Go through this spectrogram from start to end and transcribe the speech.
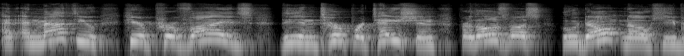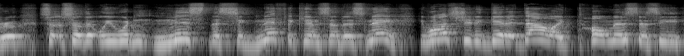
And, and Matthew here provides the interpretation for those of us who don't know Hebrew so, so that we wouldn't miss the significance of this name. He wants you to get it down, like, don't miss this. He,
